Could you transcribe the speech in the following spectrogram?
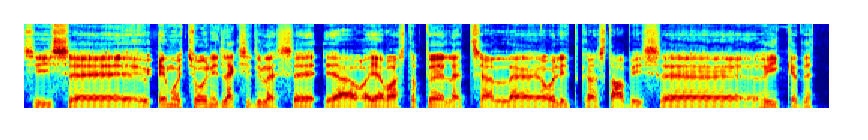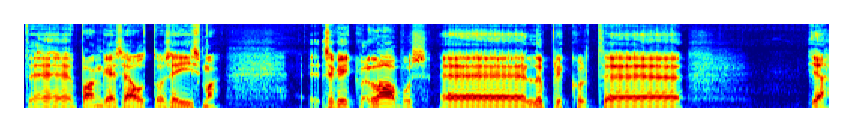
siis eh, emotsioonid läksid ülesse ja, ja vastab tõele, et seal eh, olid ka staabis eh, hõiked, et pange see auto seisma. see kõik laabus lõplikult jah,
